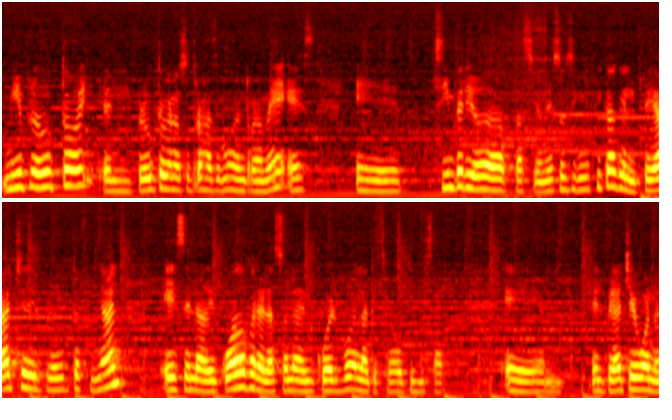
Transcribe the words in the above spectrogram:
mi producto, el producto que nosotros hacemos en Ramé es eh, sin periodo de adaptación. Eso significa que el pH del producto final es el adecuado para la zona del cuerpo en la que se va a utilizar. Eh, el pH, bueno,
